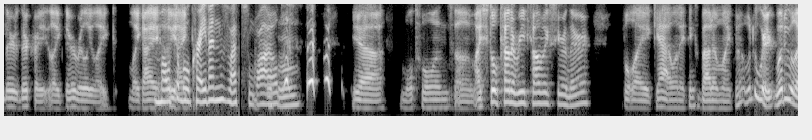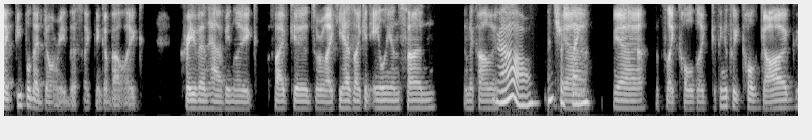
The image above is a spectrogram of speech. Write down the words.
they're they're crazy. Like they're really like like I multiple I, Kravens. That's wild. Mhm. yeah, multiple ones. Um, I still kind of read comics here and there, but like, yeah, when I think about it, I'm like, what do we, what do like people that don't read this like think about like Kraven having like five kids or like he has like an alien son in the comics. Oh, interesting. Yeah, it's like called like I think it's like called Gog,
